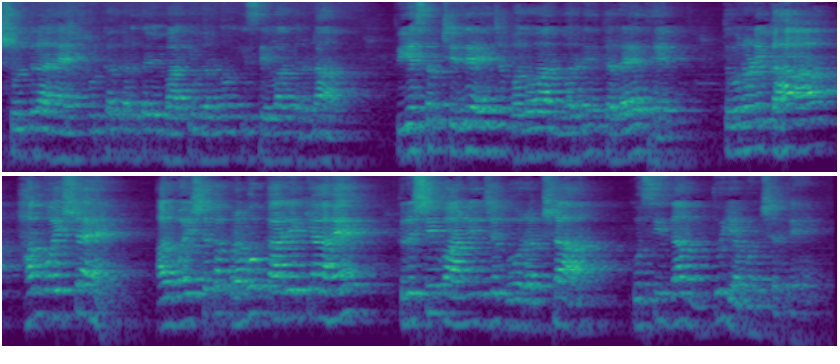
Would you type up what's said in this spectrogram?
शूद्र है, उनका कर्तव्य बाकी वर्णों की सेवा करना। तो ये सब चीज़ें हैं जो भगवान वर्णित कर रहे थे। तो उन्होंने कहा, हम वैश्य हैं, और वैश्य का प्रमुख कार्य क्या है? कृषि, वाणिज्य, गोरक्षा कुशीदम तु यमुक्षते हैं।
